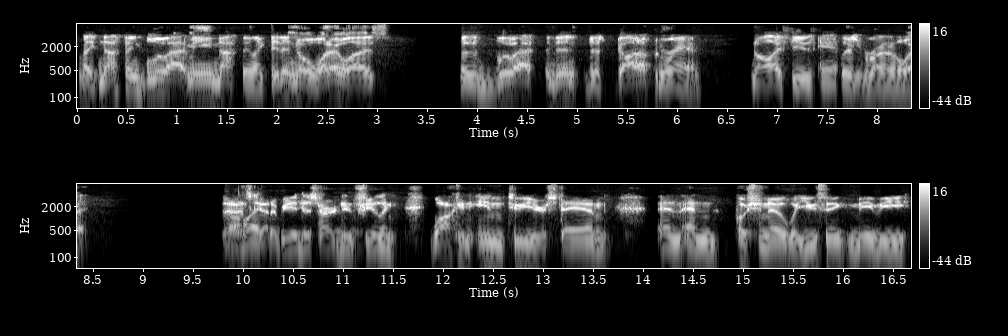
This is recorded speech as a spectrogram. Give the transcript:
like nothing blew at me. Nothing. Like they didn't know what I was. Just blew at and then just got up and ran. And all I see is antlers running away. that's like- got to be a disheartening feeling. Walking into your stand and and pushing out what you think maybe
